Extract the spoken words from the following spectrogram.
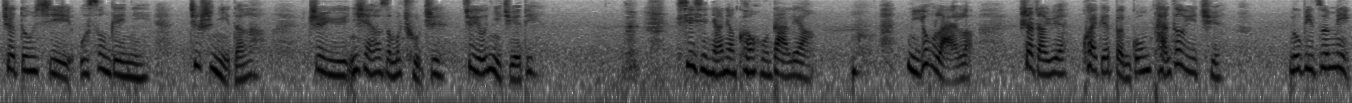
这东西我送给你，就是你的了。至于你想要怎么处置，就由你决定。谢谢娘娘宽宏大量。你又来了，少长月，快给本宫弹奏一曲。奴婢遵命。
